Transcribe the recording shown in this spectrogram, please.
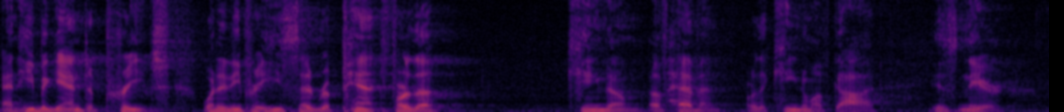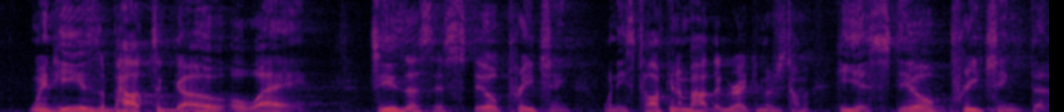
and he began to preach, what did he preach? He said, Repent, for the kingdom of heaven or the kingdom of God is near. When he is about to go away, Jesus is still preaching when he's talking about the Great Commission, he is still preaching the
